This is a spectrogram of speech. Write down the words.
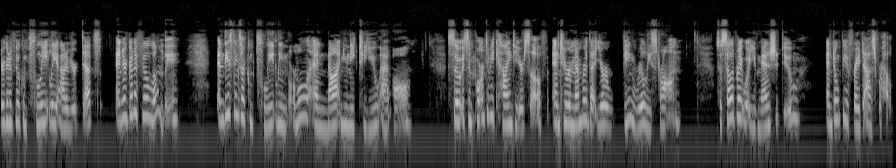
You're going to feel completely out of your depth, and you're going to feel lonely. And these things are completely normal and not unique to you at all. So it's important to be kind to yourself and to remember that you're being really strong. So celebrate what you've managed to do and don't be afraid to ask for help.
